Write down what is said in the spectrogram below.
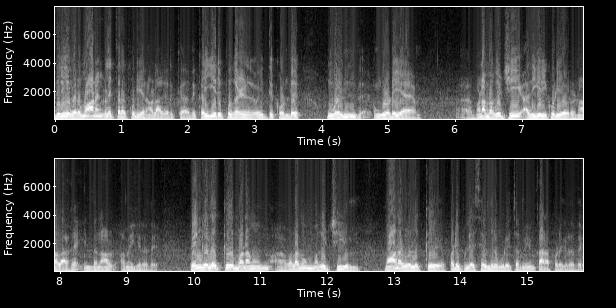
திடீர் வருமானங்களை தரக்கூடிய நாளாக இருக்கிறது. கையிருப்புகள் வைத்துக்கொண்டு உங்கள் இந்த உங்களுடைய மன மகிழ்ச்சி அதிகரிக்கக்கூடிய ஒரு நாளாக இந்த நாள் அமைகிறது. பெண்களுக்கு மனமும் வளமும் மகிழ்ச்சியும் மாணவர்களுக்கு படிப்பிலே சிறந்திடக்கூடிய தன்மையும் காணப்படுகிறது.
